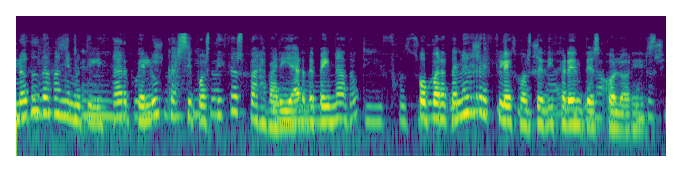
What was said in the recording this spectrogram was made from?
no dudaban en utilizar pelucas y postizos para variar de peinado o para tener reflejos de diferentes colores.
